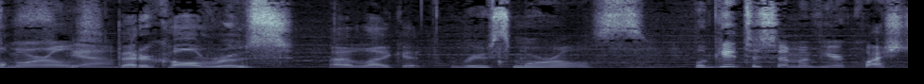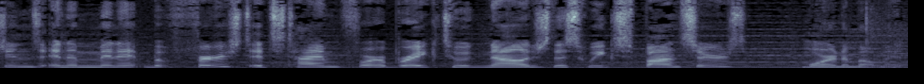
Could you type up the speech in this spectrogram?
Roose Morals. Yeah. Better Call Roose. I like it. Roose Morals. We'll get to some of your questions in a minute, but first, it's time for a break to acknowledge this week's sponsors. More in a moment.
